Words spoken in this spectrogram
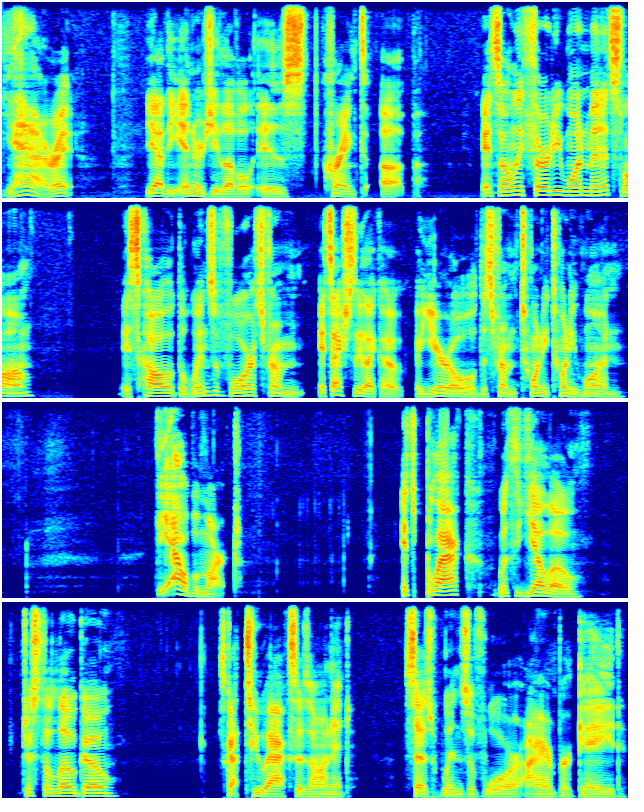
Yeah, right. Yeah, the energy level is cranked up. It's only 31 minutes long. It's called The Winds of War. It's from, it's actually like a, a year old. It's from 2021. The album art. It's black with yellow, just the logo. It's got two axes on it. says Winds of War, Iron Brigade.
